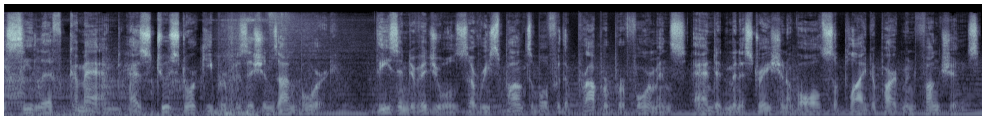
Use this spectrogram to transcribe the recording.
Sealift Command has two storekeeper positions on board. These individuals are responsible for the proper performance and administration of all supply department functions,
